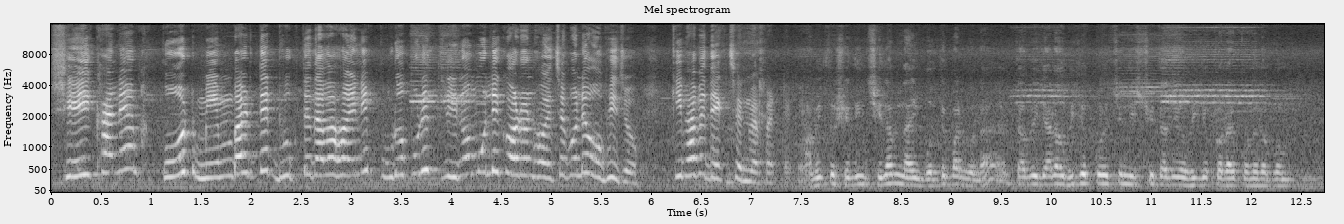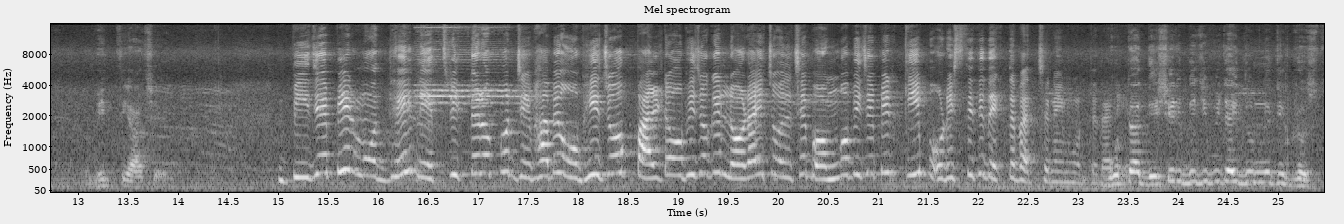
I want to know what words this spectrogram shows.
সেইখানে কোর্ট মেম্বারদের ঢুকতে দেওয়া হয়নি পুরোপুরি তৃণমূলীকরণ হয়েছে বলে অভিযোগ। কীভাবে দেখছেন ব্যাপারটাকে? আমি তো সেদিন ছিলাম না আমি বলতে পারব না। তবে যারা অভিযোগ করেছে নিশ্চয়ই তাদের অভিযোগ করার কোনো রকম ভিত্তি আছে। বিজেপির মধ্যেই নেতৃত্বের ওপর যেভাবে অভিযোগ পাল্টা অভিযোগের লড়াই চলছে বঙ্গ বিজেপির কি পরিস্থিতি দেখতে পাচ্ছেন এই মুহূর্তে? গোটা দেশের বিজেপিটাই দুর্নীতিগ্রস্ত।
